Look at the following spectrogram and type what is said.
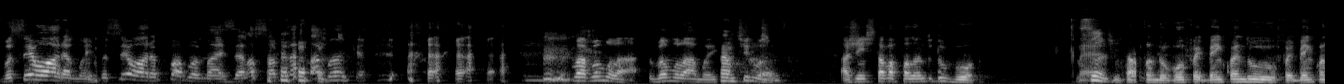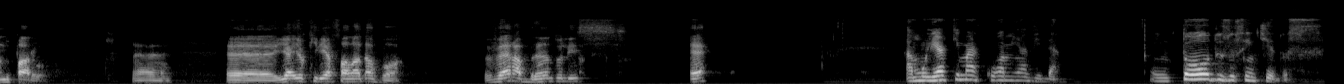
Você ora, mãe, você ora, por favor, mas ela sobe na tamanca. mas vamos lá, vamos lá, mãe, continuando. A gente estava falando do vô. Né? Sim. A gente estava falando do vô, foi bem quando, foi bem quando parou. É, é, e aí eu queria falar da avó. Vera Brandolis a mulher que marcou a minha vida em todos os sentidos.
